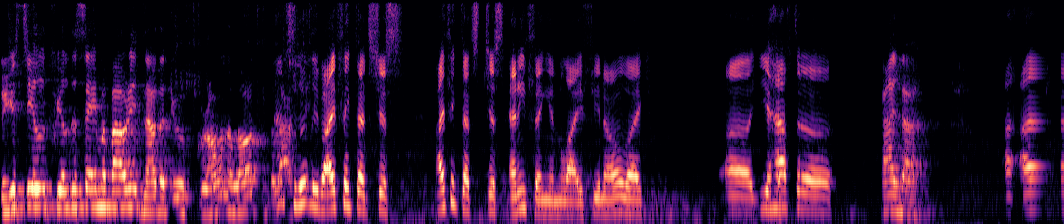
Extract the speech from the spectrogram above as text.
Do you still feel the same about it now that you've grown a lot? In the last- Absolutely, but I think that's just. I think that's just anything in life. You know, like uh, you have to. Kinda. I, I,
